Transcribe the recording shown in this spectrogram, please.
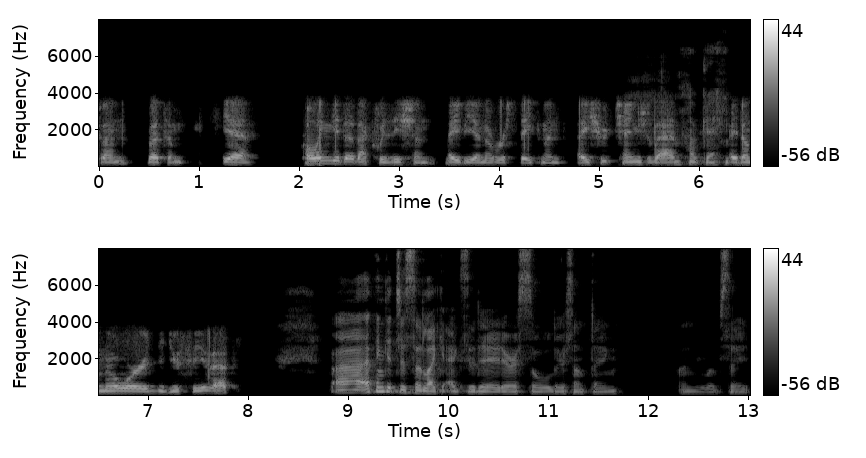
fun, but um, yeah, calling it an acquisition maybe an overstatement. I should change that. Okay. I don't know where did you see that? Uh, I think it just said like exited or sold or something on your website.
